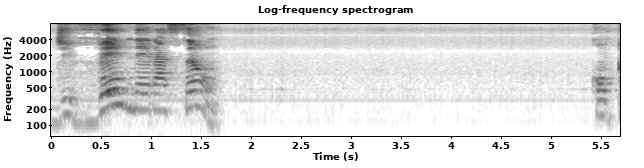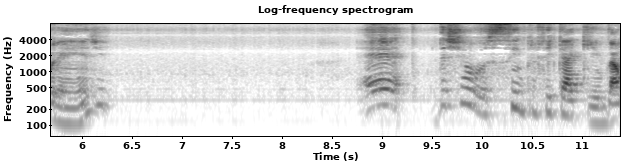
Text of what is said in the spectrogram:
de veneração. Compreende? É, deixa eu simplificar aqui, dar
